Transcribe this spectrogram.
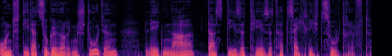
Und die dazugehörigen Studien legen nahe, dass diese These tatsächlich zutrifft.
